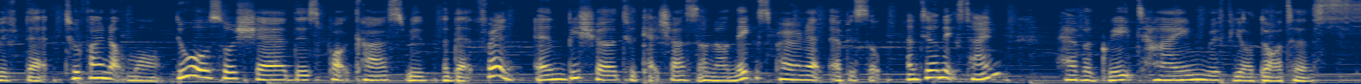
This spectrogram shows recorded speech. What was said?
with dad to find out more. Do also share this podcast with a dad friend and be sure to catch us on our next Parent Ed episode. Until next time, have a great time with your daughters.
